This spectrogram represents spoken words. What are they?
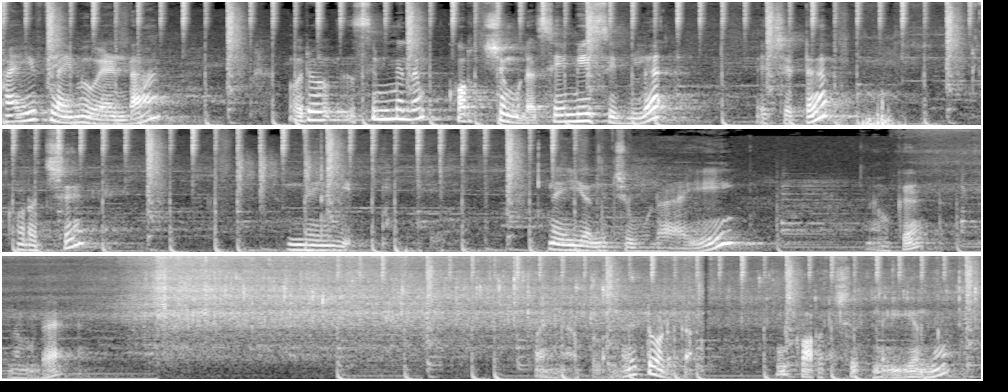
ഹൈ ഫ്ലെയിം വേണ്ട. ഒരു സിമ്മിലും കുറച്ചും കൂടെ സെമി സിമ്മിൽ വെച്ചിട്ട് കുറച്ച് നെയ്യ്. നെയ്യൊന്ന് ചൂടായി. നമുക്ക് നമ്മുടെ പൈനാപ്പിൾ ഒന്ന് ഇട്ട് കൊടുക്കാം കുറച്ച് നെയ്യൊന്ന്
